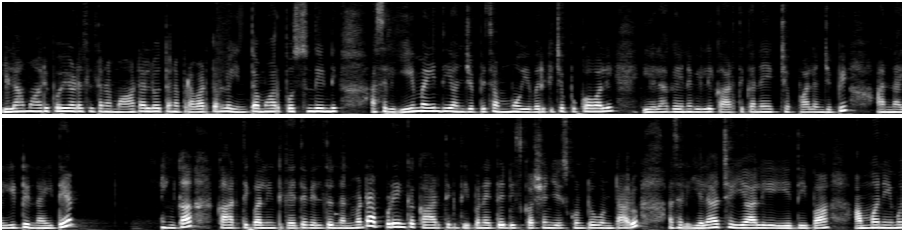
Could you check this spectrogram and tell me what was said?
ఇలా మారిపోయాడు అసలు తన మాటల్లో, తన ప్రవర్తనలో ఇంత మార్పు వస్తుందండి అసలు ఏమైంది అని చెప్పేసి అమ్మో! ఎవరికి చెప్పుకోవాలి? ఎలాగైనా వెళ్ళి కార్తీక్ అనే చెప్పాలని చెప్పి ఆ నైట్ నైటే ఇంకా కార్తీక్ వాళ్ళ ఇంటికైతే వెళ్తుందనమాట. అప్పుడే ఇంకా కార్తీక్ దీపనైతే డిస్కషన్ చేసుకుంటూ ఉంటారు. అసలు ఎలా చేయాలి దీప? అమ్మనేమో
